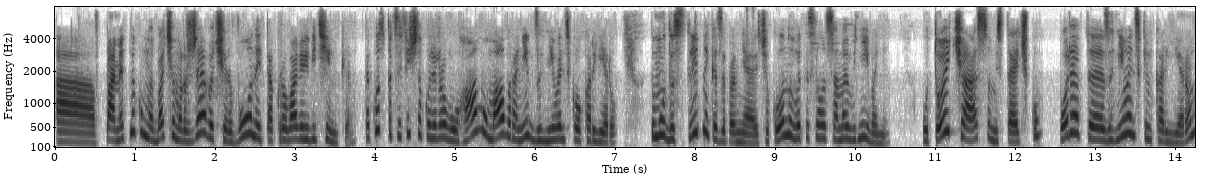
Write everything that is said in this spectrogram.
А в пам'ятнику ми бачимо рожево, червоний та кроваві відтінки. Таку специфічну кольорову гаму мав граніт з Гніванського кар'єру. Тому дослідники запевняють, що колону витисали саме в Гнівані. У той час у містечку, поряд е, з Гніванським кар'єром,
